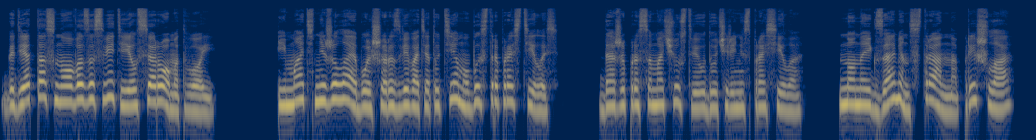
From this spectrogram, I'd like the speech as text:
«Где-то снова засветился Рома твой». И мать, не желая больше развивать эту тему, быстро простилась. Даже про самочувствие у дочери не спросила. Но на экзамен, странно, пришла.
